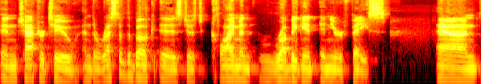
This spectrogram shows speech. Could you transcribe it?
in chapter two, and the rest of the book is just Kliman rubbing it in your face. And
